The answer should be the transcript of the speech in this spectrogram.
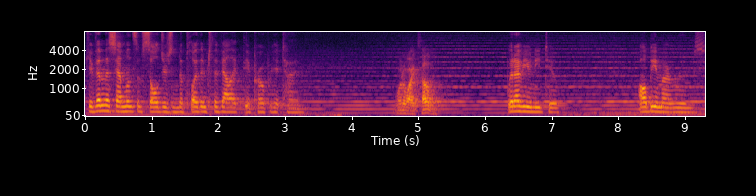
Give them the semblance of soldiers and deploy them to the valley at the appropriate time. What do I tell them? Whatever you need to. I'll be in my rooms.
